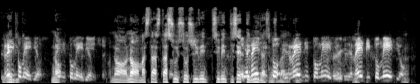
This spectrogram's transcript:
reddito medio, no. reddito medio. No, no, ma sta, sta su, su, sui, 20, sui 27.000 se non sbaglio. Il reddito medio, il reddito medio eh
